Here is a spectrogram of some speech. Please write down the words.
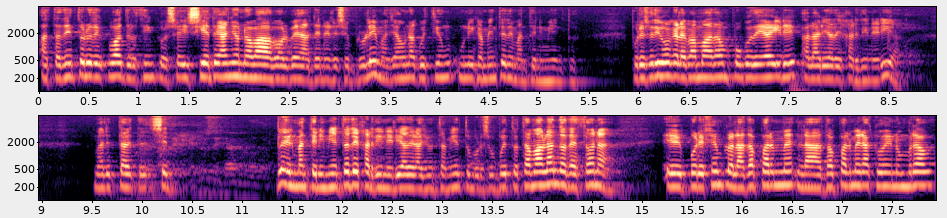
hasta dentro de cuatro, cinco, seis, siete años no vas a volver a tener ese problema. Ya es una cuestión únicamente de mantenimiento. Por eso digo que le vamos a dar un poco de aire al área de jardinería. El mantenimiento de jardinería del ayuntamiento, por supuesto. Estamos hablando de zonas eh, por ejemplo, las dos, palmeras que os he nombrado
